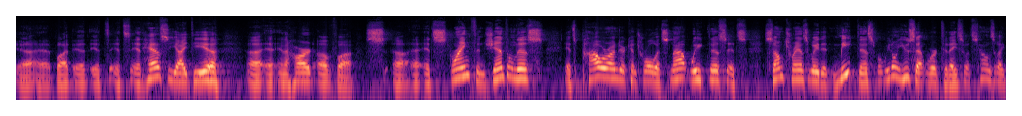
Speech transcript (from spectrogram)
Uh, uh but it, it, it's, it has the idea uh, in the heart of uh, its strength and gentleness, its power under control. It's not weakness. It's some translated meekness, but we don't use that word today, so it sounds like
